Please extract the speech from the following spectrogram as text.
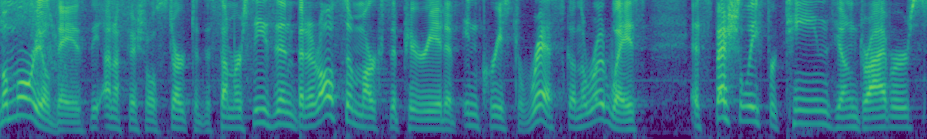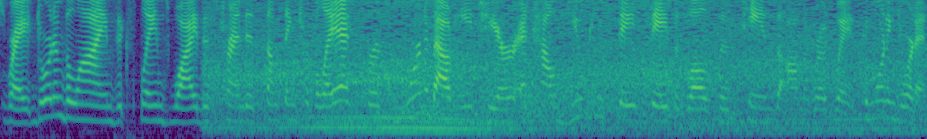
Memorial Day is the unofficial start to the summer season, but it also marks a period of increased risk on the roadways, especially for teens, young drivers. Right. Jordan Valines explains why this trend is something AAA experts warn about each year and how you can stay safe as well as those teens on the roadways. Good morning, Jordan.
